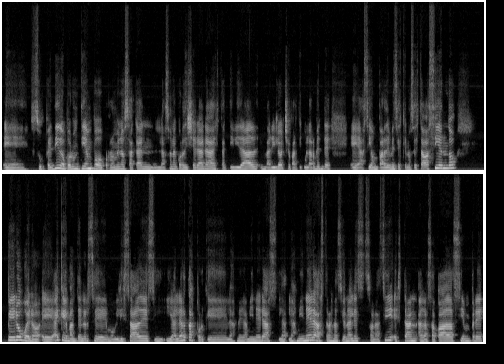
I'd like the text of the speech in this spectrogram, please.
eh, suspendido por un tiempo, por lo menos acá en la zona cordillerana, esta actividad, en Bariloche particularmente, eh, hacía un par de meses que no se estaba haciendo. Pero bueno, eh, hay que mantenerse movilizadas y, alertas porque las megamineras, las mineras transnacionales son así, están agazapadas siempre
